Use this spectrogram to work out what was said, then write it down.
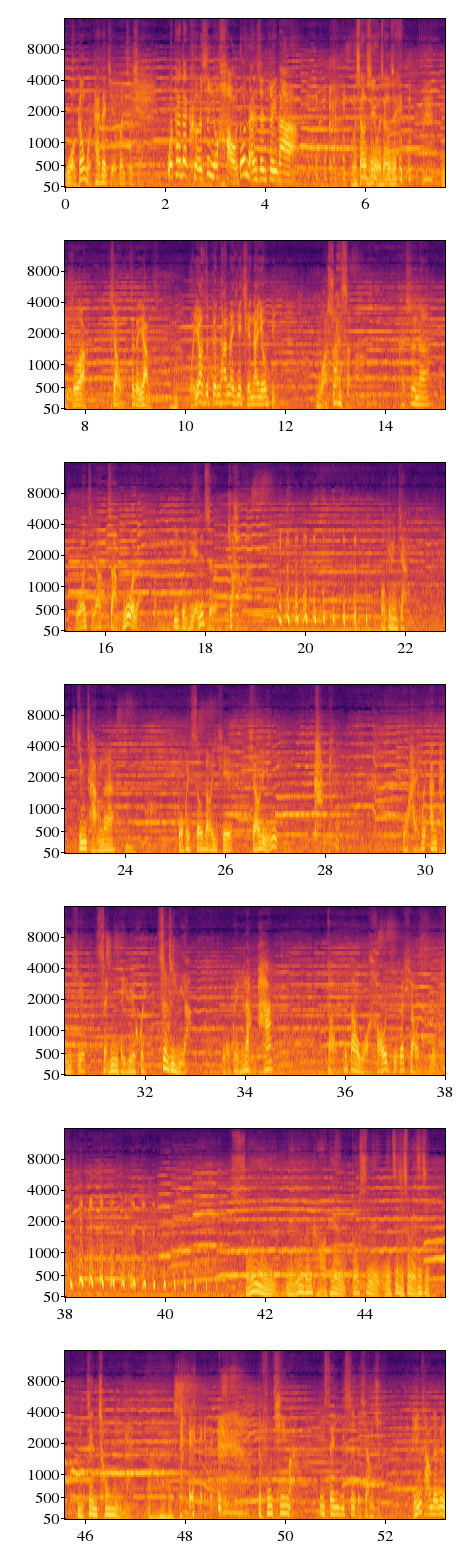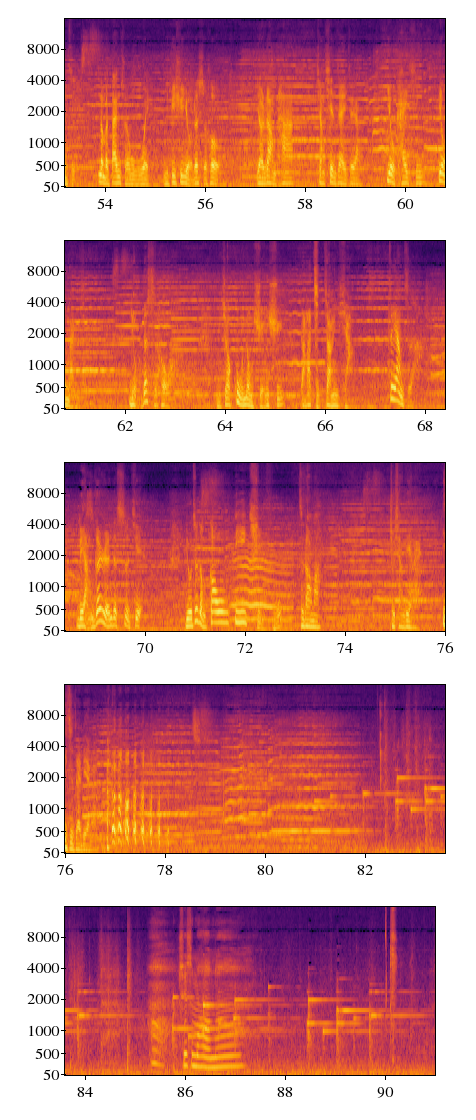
我跟我太太结婚之前，我太太可是有好多男生追她。我相信，我相信。你说啊，像我这个样子，我要是跟她那些前男友比，我算什么？可是呢，我只要掌握了一个原则就好了。我跟你讲，经常呢，我会收到一些小礼物、卡片，我还会安排一些神秘的约会，甚至于啊，我会让他找不到我好几个小时。所以礼物跟卡片都是你自己送给自己？你真聪明哎！这夫妻嘛，一生一世的相处，平常的日子那么单纯无味，你必须有的时候要让他像现在这样，又开心又满足。有的时候啊，你就要故弄玄虚，让他紧张一下。这样子啊，两个人的世界有这种高低起伏，知道吗？就像恋爱，一直在恋爱。写什么好呢？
